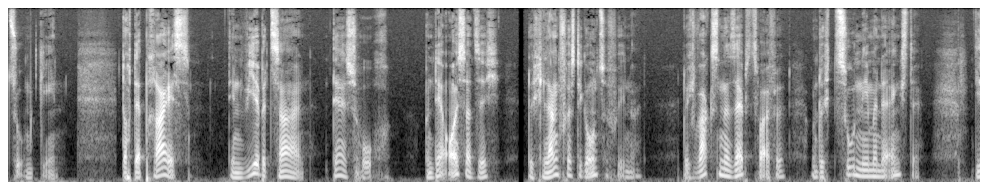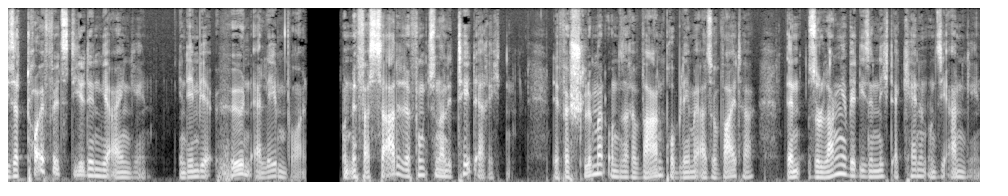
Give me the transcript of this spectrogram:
zu umgehen. Doch der Preis, den wir bezahlen, der ist hoch und der äußert sich durch langfristige Unzufriedenheit, durch wachsende Selbstzweifel und durch zunehmende Ängste. Dieser Teufelsdeal, den wir eingehen, indem wir Höhen erleben wollen und eine Fassade der Funktionalität errichten, der verschlimmert unsere wahren Probleme also weiter, denn solange wir diese nicht erkennen und sie angehen,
